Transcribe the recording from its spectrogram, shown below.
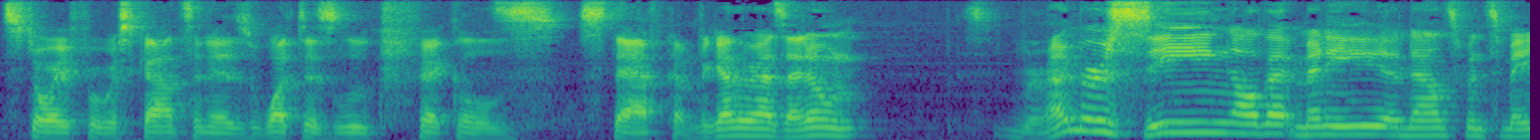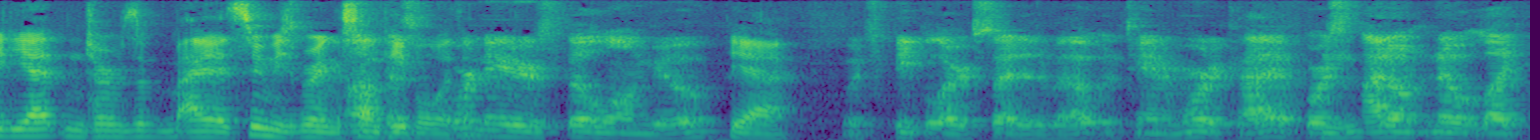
story for Wisconsin is what does Luke Fickell's staff come together as? I don't remember seeing all that many announcements made yet in terms of. I assume he's bringing some people with him. coordinators Phil Longo, Yeah. which people are excited about with Tanner Mordecai. Of course, Mm-hmm. I don't know like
